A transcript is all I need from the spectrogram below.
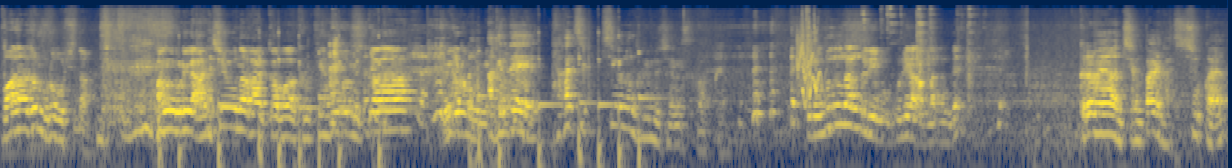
뭐 하나 좀 물어봅시다. 방금 우리가 안 치우고 나갈까봐 그렇게 한 겁니까? 왜 그런 겁니까? 아 근데 다 같이 치우는 그림도 재밌을 것 같아요. 이런 훈훈한 그림 우리랑 안 맞는데? 그러면 지금 빨리 같이 치울까요?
